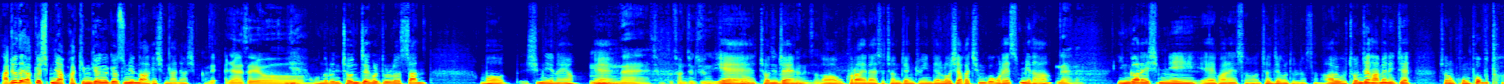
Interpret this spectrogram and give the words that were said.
아주대학교 심리학과 김경일 교수님 나와 계십니다. 안녕하십니까? 네, 안녕하세요. 예, 오늘은 전쟁을 둘러싼 뭐 심리네요. 음, 예. 네, 지금 또 전쟁 중이죠. 예, 전쟁 어, 우크라이나에서 전쟁 중인데 러시아가 침공을 했습니다. 네, 네. 인간의 심리에 관해서 전쟁을 둘러싼. 아유, 전쟁하면 이제 저는 공포부터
